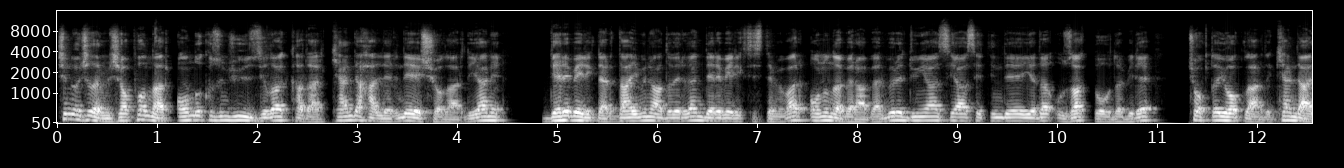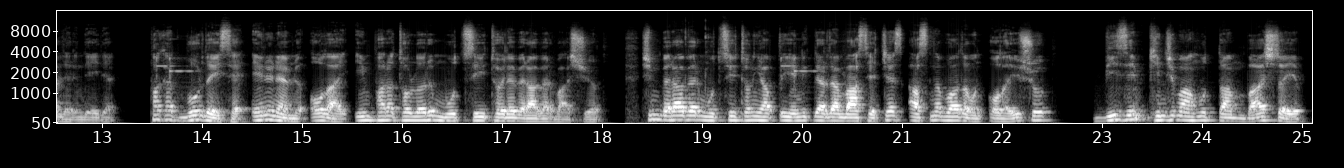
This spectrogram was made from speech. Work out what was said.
Şimdi hocalarım Japonlar 19. yüzyıla kadar kendi hallerinde yaşıyorlardı. Yani derebeylikler, daimyo adı verilen derebeylik sistemi var. Onunla beraber böyle dünya siyasetinde ya da uzak doğuda bile çok da yoklardı. Kendi hallerindeydi. Fakat burada ise en önemli olay imparatorları Mutsuhito ile beraber başlıyor. Şimdi beraber Mutsuhito'nun yaptığı yeniliklerden bahsedeceğiz. Aslında bu adamın olayı şu. Bizim 2. Mahmut'tan başlayıp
